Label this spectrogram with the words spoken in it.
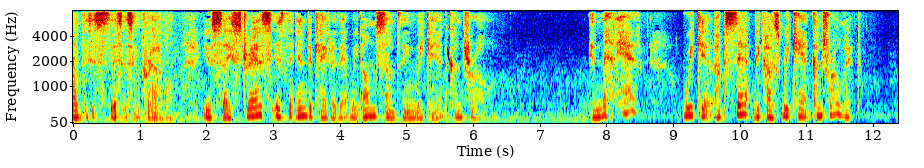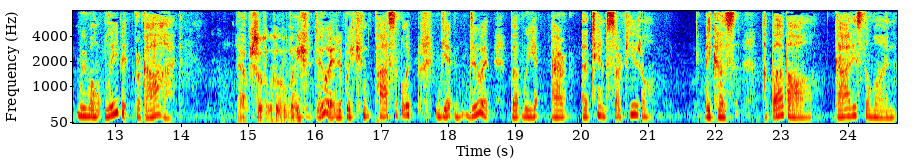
oh, this, this is incredible. You say stress is the indicator that we own something we can't control. Isn't that it? We get upset because we can't control it. We won't leave it for God. Absolutely. Do it if we can possibly get do it, but we our attempts are futile because above all, God is the one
